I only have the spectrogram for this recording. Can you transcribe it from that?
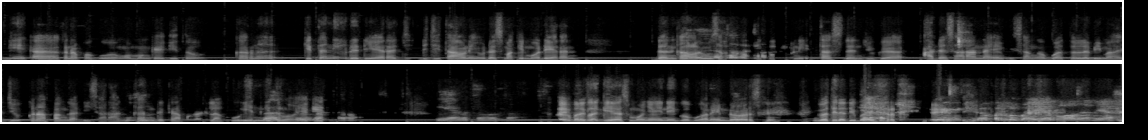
gini, uh, kenapa gue ngomong kayak gitu? Karena kita nih udah di era digital nih, udah semakin modern. Dan kalau misalkan betul, betul. komunitas dan juga ada sarana yang bisa ngebuat lo lebih maju, kenapa nggak disarankan? Hmm. Kenapa nggak dilakuin betul, gitu loh ya kan? Betul. Iya betul betul. Tapi balik lagi ya semuanya ini gue bukan endorse, gue tidak dibayar. gue nggak perlu bayar lo kan ya.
